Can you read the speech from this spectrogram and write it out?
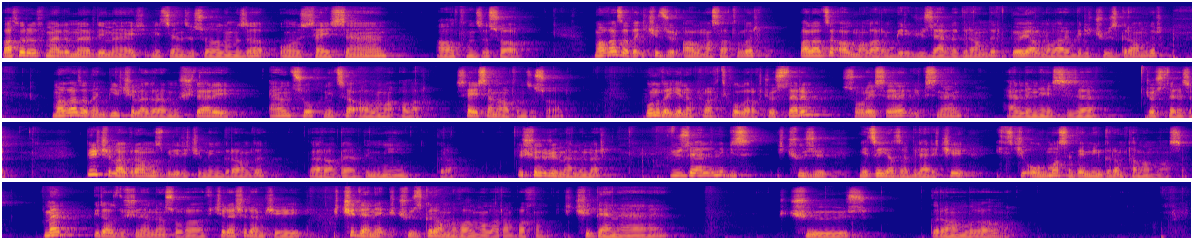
Baxırıq müəllimlər demək neçənci sualımıza? O 86-cı sual. Mağazada iki cür alma satılır. Balaca almaların biri 150 qramdır, böyük almaların biri 200 qramdır. Mağazadan 1 kiloqram müştəri ən çox neçə alma alar? 86-cı sual. Bunu da yenə praktik olaraq göstərim, sonra isə x-lə həllini sizə göstərəcəm. 1 kiloqramımız bilirik ki, 1000 qramdır. Bərabərdir 1000 qram. Düşünürük müəllimlər. 150-ni biz 200-ü necə yaza bilərik ki, itki olmasın və 1000 qram tamamlansın? Mən biraz düşünəndən sonra fikirləşirəm ki, 2 dənə 200 qramlıq almalarım. Baxın, 2 dənə 200 qramlıq alma.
